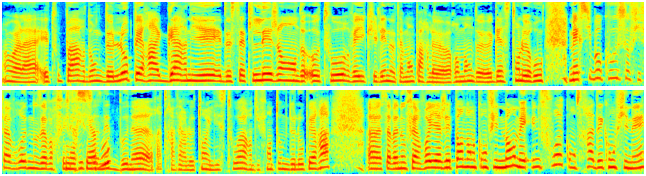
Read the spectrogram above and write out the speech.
Voilà, et tout part donc de l'opéra Garnier et de cette légende autour, véhiculée notamment par le roman de Gaston Leroux. Merci beaucoup Sophie Favreau de nous avoir fait Merci frissonner de bonheur à travers le temps et l'histoire du fantôme de l'opéra. Euh, ça va nous faire voyager pendant le confinement, mais une fois qu'on sera déconfiné,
